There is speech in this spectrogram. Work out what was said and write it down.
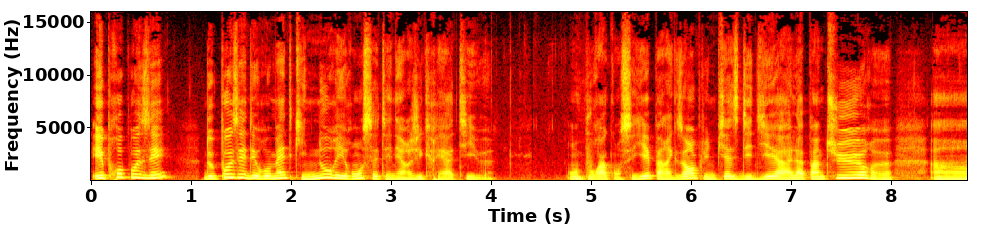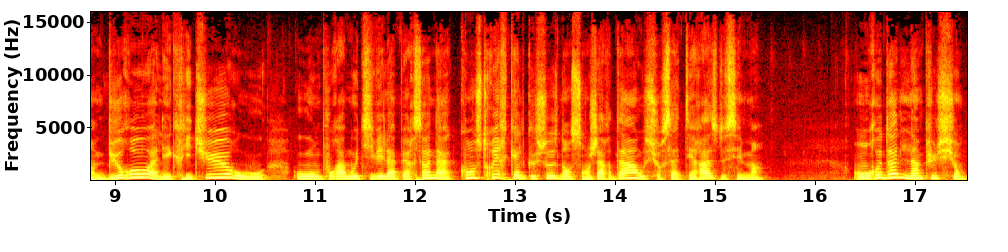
et proposer de poser des remèdes qui nourriront cette énergie créative. On pourra conseiller par exemple une pièce dédiée à la peinture, euh, un bureau, à l'écriture, ou, on pourra motiver la personne à construire quelque chose dans son jardin ou sur sa terrasse de ses mains. On redonne l'impulsion,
